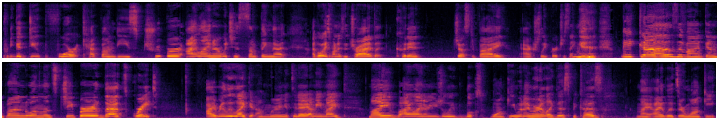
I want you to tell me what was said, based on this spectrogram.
pretty good dupe for Kat Von D's Trooper eyeliner, which is something that I've always wanted to try but couldn't justify actually purchasing because if I can find one that's cheaper, that's great. I really like it. I'm wearing it today. I mean, my my eyeliner usually looks wonky when I wear it like this because my eyelids are wonky.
